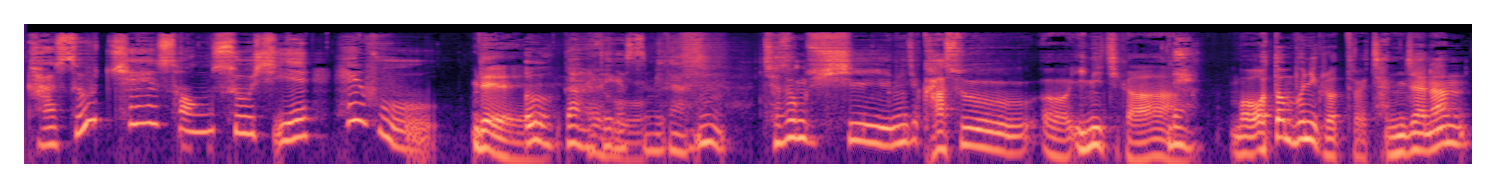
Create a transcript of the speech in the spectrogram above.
가수 최성수 씨의 해후가 네. 되겠습니다. 음. 최성수 씨는 이제 가수 어, 이미지가 네. 뭐 어떤 분이 그렇더라고요. 잔잔한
